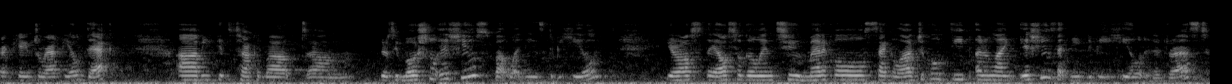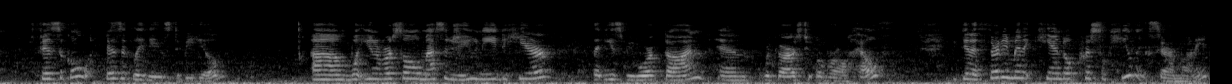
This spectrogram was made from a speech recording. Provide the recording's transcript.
Archangel Raphael deck. Um, you get to talk about um, there's emotional issues about what needs to be healed. You're also, they also go into medical, psychological, deep underlying issues that need to be healed and addressed. Physical, physically needs to be healed. Um, what universal message you need to hear that needs to be worked on in regards to overall health. You get a 30 minute candle crystal healing ceremony,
